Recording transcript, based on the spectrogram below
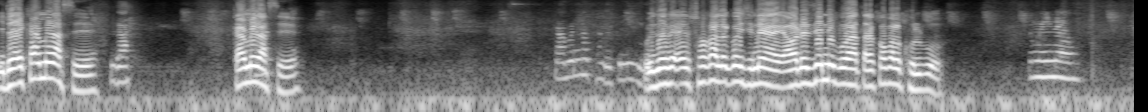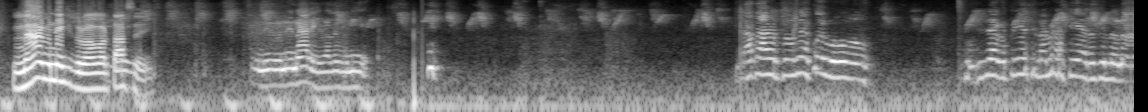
এটা কামের আছে। যা। কামের আছে ওই জায়গায় সকালে কইছি না অর্ডার যে নিবো তার কপাল খুলবো। না আমি নাকি করব আমার তো আছে না তো আর না।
